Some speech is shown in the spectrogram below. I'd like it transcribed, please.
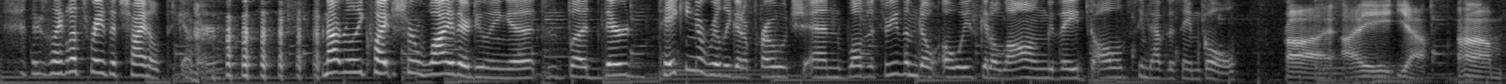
They're just like, let's raise a child together. We're not really quite sure why they're doing it, but they're taking a really good approach. And while the three of them don't always get along, they all seem to have the same goal. uh i yeah um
